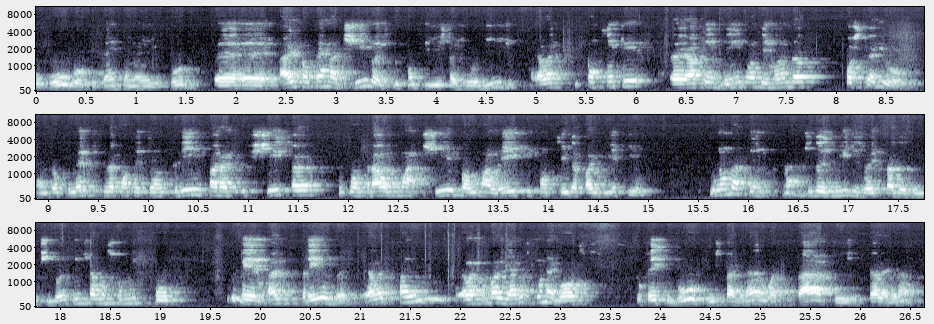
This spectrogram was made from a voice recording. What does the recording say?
o Google, que tem também o YouTube. É, é, as alternativas, do ponto de vista jurídico, elas estão sempre é, atendendo uma demanda posterior. Então, primeiro precisa acontecer um crime para a justiça encontrar algum artigo, alguma lei que consiga fazer aquilo. E não dá tempo. Né? De 2018 para 2022, a gente avançou muito pouco. Primeiro, as empresas, elas são, elas são baseadas por negócios. O Facebook, o Instagram, o WhatsApp, o Telegram,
